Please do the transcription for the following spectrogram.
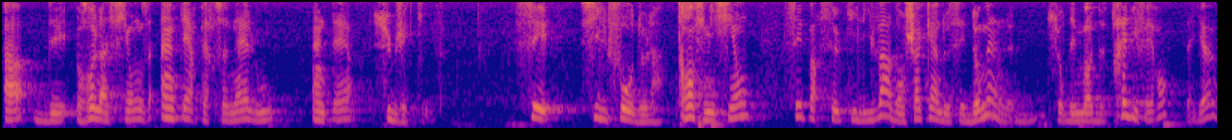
à des relations interpersonnelles ou intersubjectives. C'est, s'il faut de la transmission, c'est parce qu'il y va dans chacun de ces domaines, sur des modes très différents d'ailleurs,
